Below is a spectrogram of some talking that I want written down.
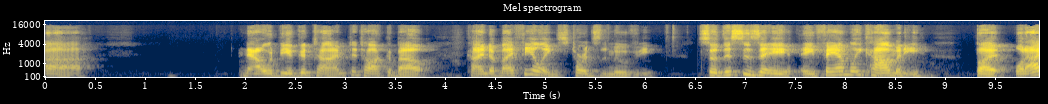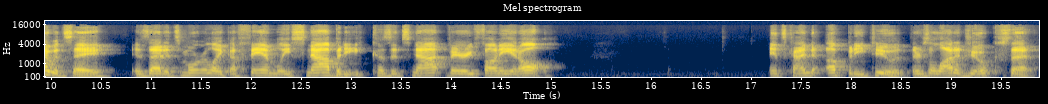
uh, now would be a good time to talk about kind of my feelings towards the movie. So this is a a family comedy, but what I would say is that it's more like a family snobbity because it's not very funny at all it's kind of uppity too. There's a lot of jokes that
